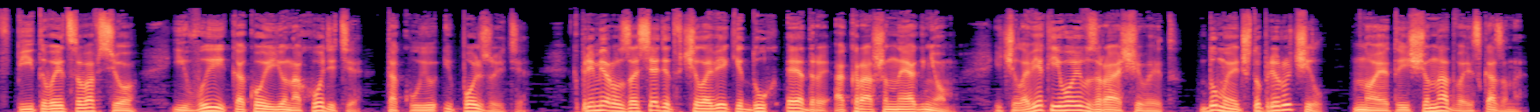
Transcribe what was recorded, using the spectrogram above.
впитывается во все, и вы, какой ее находите, такую и пользуете. К примеру, засядет в человеке дух Эдры, окрашенный огнем, и человек его и взращивает, думает, что приручил, но это еще надвое сказано.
